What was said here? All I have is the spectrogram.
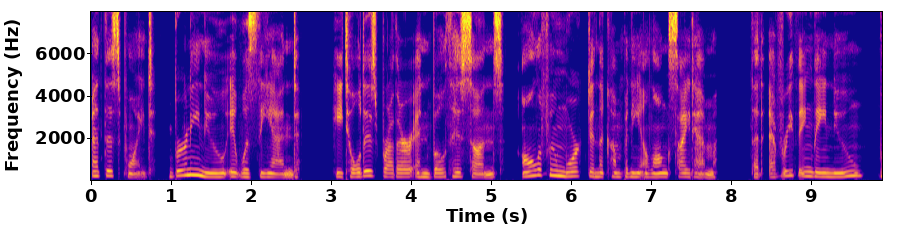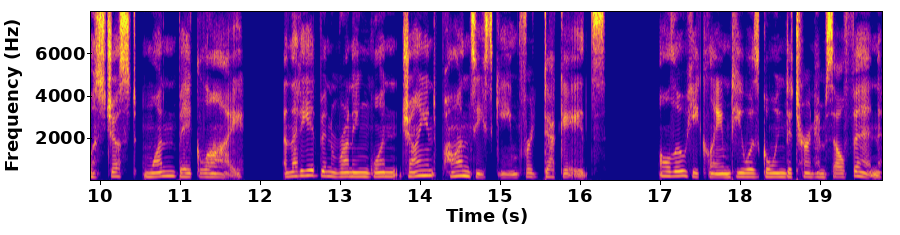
At this point, Bernie knew it was the end. He told his brother and both his sons, all of whom worked in the company alongside him, that everything they knew was just one big lie, and that he had been running one giant Ponzi scheme for decades. Although he claimed he was going to turn himself in,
